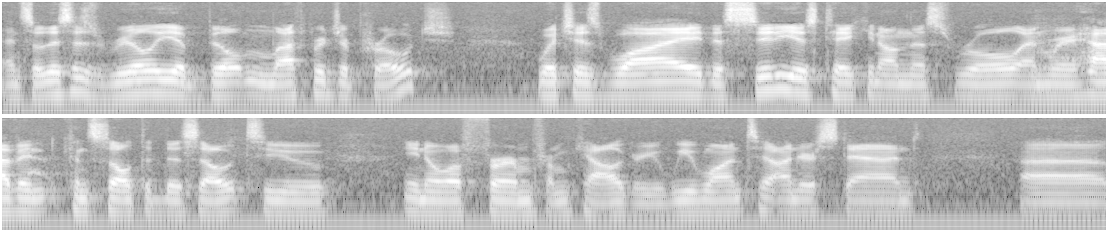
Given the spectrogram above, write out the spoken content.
And so this is really a built in Lethbridge approach, which is why the city is taking on this role, and we haven't consulted this out to you know, a firm from Calgary. We want to understand uh,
